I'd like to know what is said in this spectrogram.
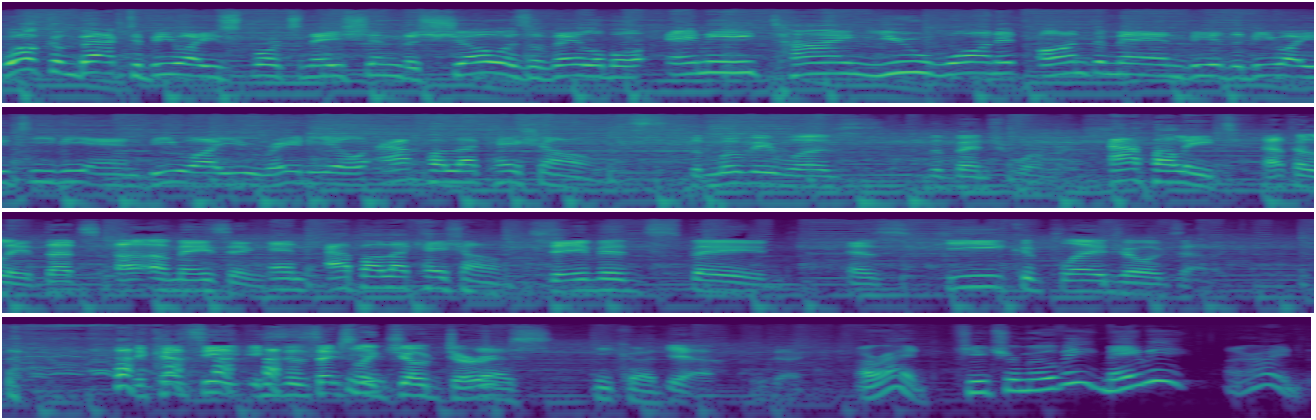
Welcome back to BYU Sports Nation. The show is available anytime you want it on demand via the BYU TV and BYU radio applications. The movie was The Benchwarmers. Athlete Athlete, that's uh, amazing. and applications. David Spade, as he could play Joe Exotic. because he, he's essentially Joe Dirt. Yes, he could. Yeah, exactly. All right. Future movie, maybe? All right.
